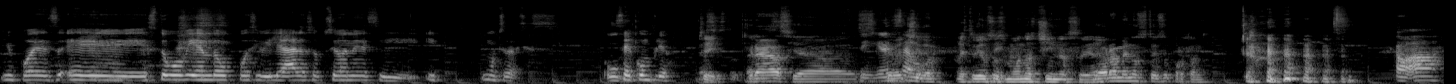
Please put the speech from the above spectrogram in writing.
Y pues eh, estuvo viendo posibilidades, opciones y, y muchas gracias. uh, Se cumplió. Sí, Gracias. Sí, gracias chido. estuvieron sus monos chinos. ¿eh? Y ahora menos estoy soportando. ah.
